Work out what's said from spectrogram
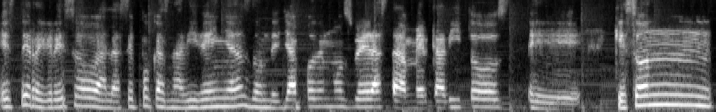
este regreso a las épocas navideñas, donde ya podemos ver hasta mercaditos eh, que son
